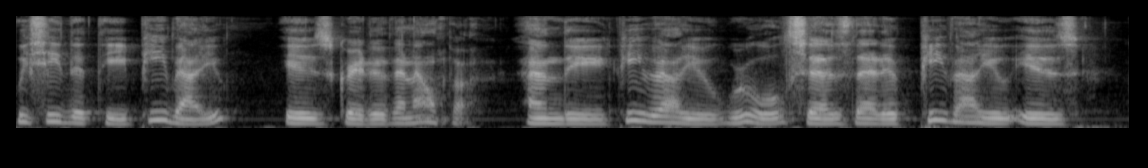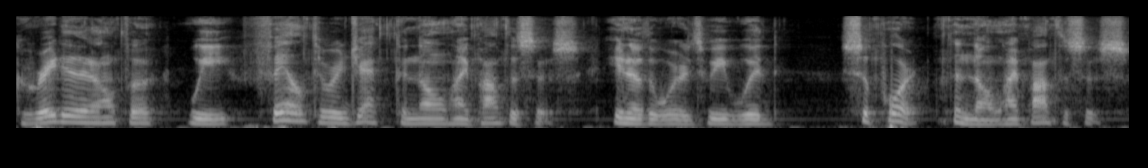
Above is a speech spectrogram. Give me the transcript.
we see that the p-value is greater than alpha. And the p-value rule says that if p-value is greater than alpha, we fail to reject the null hypothesis. In other words, we would support the null hypothesis.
